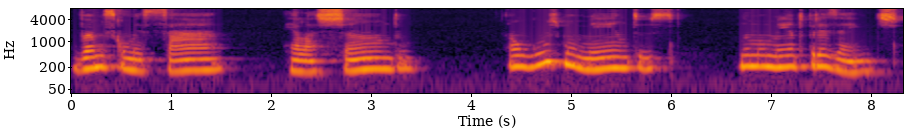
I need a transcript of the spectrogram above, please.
Vamos começar relaxando alguns momentos no momento presente,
